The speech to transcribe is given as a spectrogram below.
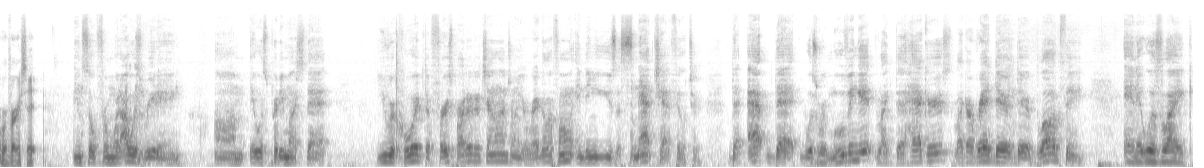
reverse it. And so, from what I was reading, um, it was pretty much that you record the first part of the challenge on your regular phone, and then you use a Snapchat filter. The app that was removing it, like the hackers, like I read their their blog thing, and it was like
